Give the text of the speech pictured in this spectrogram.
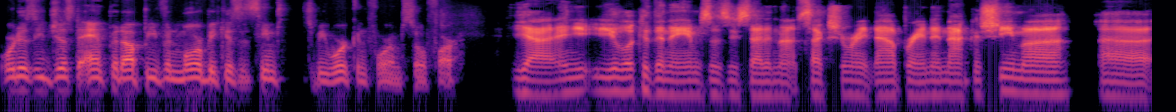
Or does he just amp it up even more because it seems to be working for him so far? Yeah, and you, you look at the names as you said in that section right now. Brandon Nakashima, uh,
